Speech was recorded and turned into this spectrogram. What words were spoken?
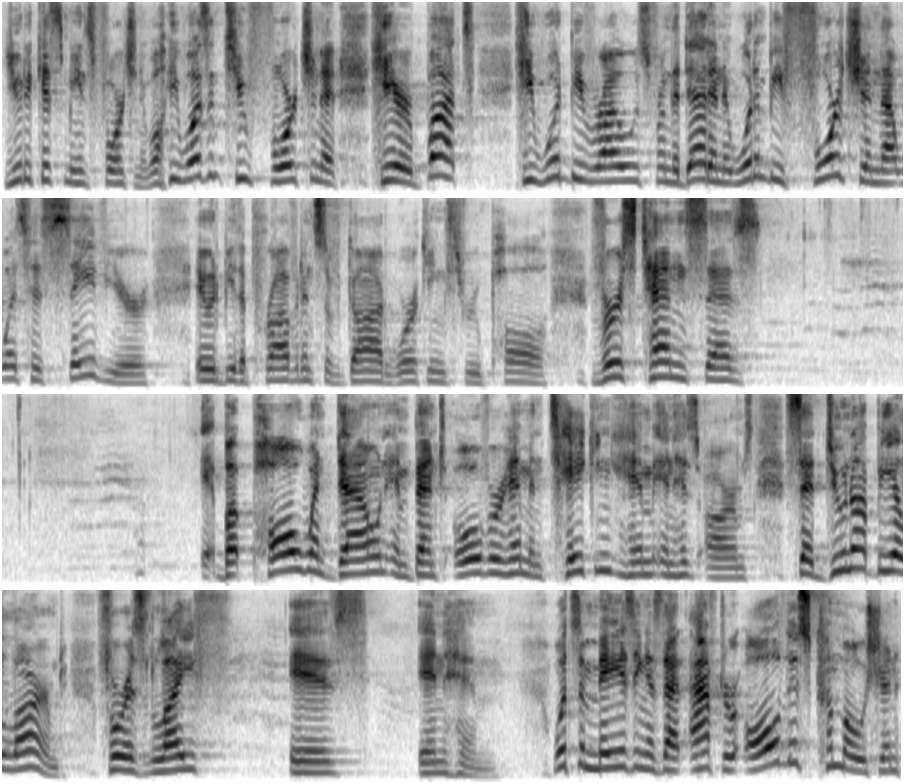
Eutychus means fortunate. Well, he wasn't too fortunate here, but he would be roused from the dead, and it wouldn't be fortune that was his savior. It would be the providence of God working through Paul. Verse 10 says, Eh, but Paul went down and bent over him, and taking him in his arms, said, Do not be alarmed, for his life is in him. What's amazing is that after all this commotion,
